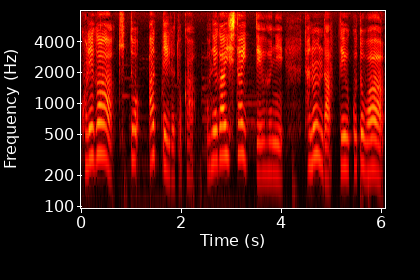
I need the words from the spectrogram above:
これがきっと合っているとかお願いしたいっていうふうに頼んだっていうことは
